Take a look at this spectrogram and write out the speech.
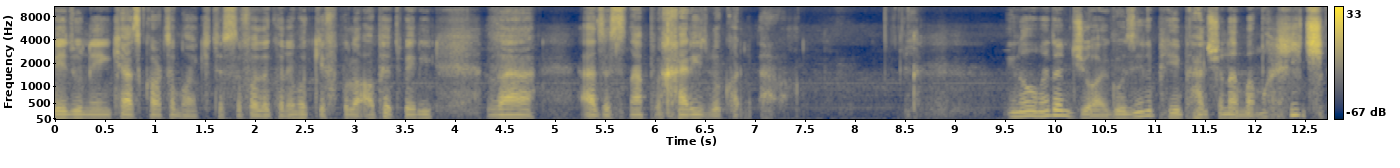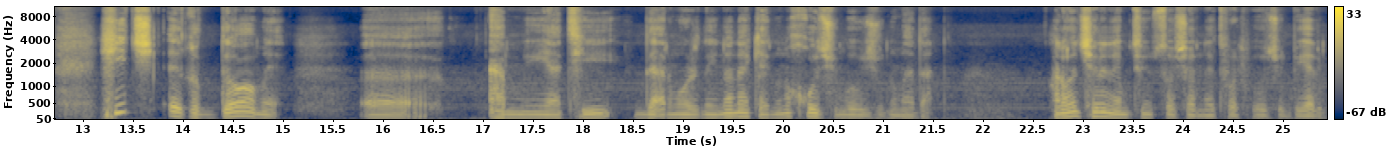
بدون اینکه از کارت مارتت استفاده کنی با کیف پول آپت بری و از اسنپ خرید بکنی. در اینا اومدن جایگزین PayPal شدن و ما هیچ هیچ اقدام امنیتی در مورد اینا نکردن اونا خودشون به وجود اومدن. حالا من چرا نمی‌تونیم social network به وجود بیاریم؟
